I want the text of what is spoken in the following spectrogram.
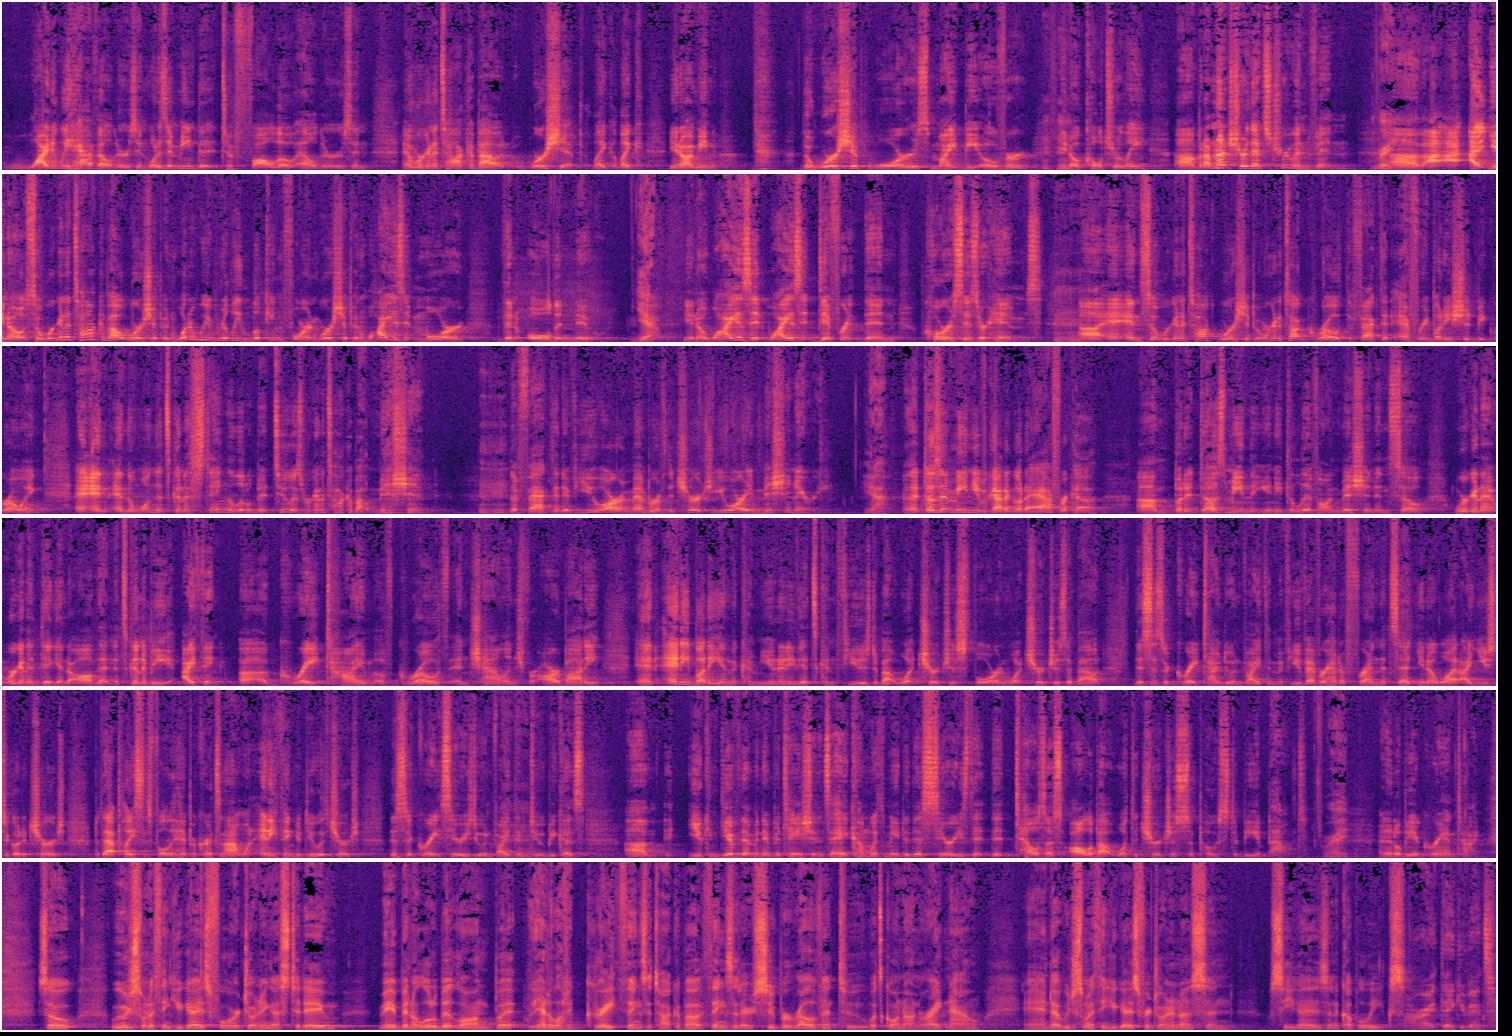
why do we have elders? And what does it mean to, to follow elders? And, and we're going to talk about worship. Like, like, you know, I mean, the worship wars might be over, mm-hmm. you know, culturally, uh, but I'm not sure that's true in Vinton. Right. Uh, I, I, you know, so we're going to talk about worship and what are we really looking for in worship and why is it more than old and new? Yeah. You know, why is it why is it different than choruses or hymns? Mm-hmm. Uh, and, and, so we're going to talk worship and we're going to talk growth, the fact that everybody should be growing. And, and, and the one that's going to sting a little bit too is we're going to talk about mission. Mm-hmm. The fact that if you are a member of the church, you are a missionary. Yeah. And that doesn't mean you've got to go to Africa. Um, but it does mean that you need to live on mission, and so we're gonna we're gonna dig into all of that, and it's gonna be, I think, a, a, great time of growth and challenge for our body and anybody in the community that's confused about what church is for and what church is about. This is a great time to invite them. If you've ever had a friend that said, you know what, I used to go to church, but that place is full of hypocrites, and I don't want anything to do with church. This is a great series to invite mm-hmm. them to because um, you can give them an invitation and say, hey, come with me to this series that, that tells us all about what the church is supposed to be about. Right. And it'll be a grand time. So we just want to thank you guys for joining us today. May have been a little bit long, but we had a lot of great things to talk about, things that are super relevant to what's going on right now. And uh, we just want to thank you guys for joining us, and we'll see you guys in a couple weeks. All right. Thank you, Vince.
